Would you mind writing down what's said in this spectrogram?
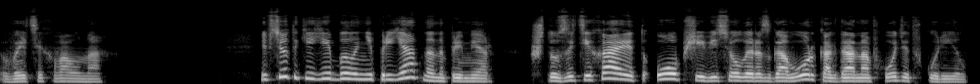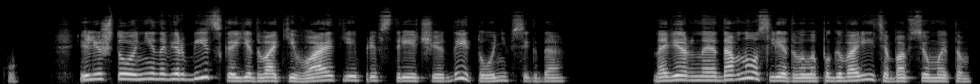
в этих волнах. И все-таки ей было неприятно, например, что затихает общий веселый разговор, когда она входит в курилку. Или что Нина Вербицкая едва кивает ей при встрече, да и то не всегда. Наверное, давно следовало поговорить обо всем этом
